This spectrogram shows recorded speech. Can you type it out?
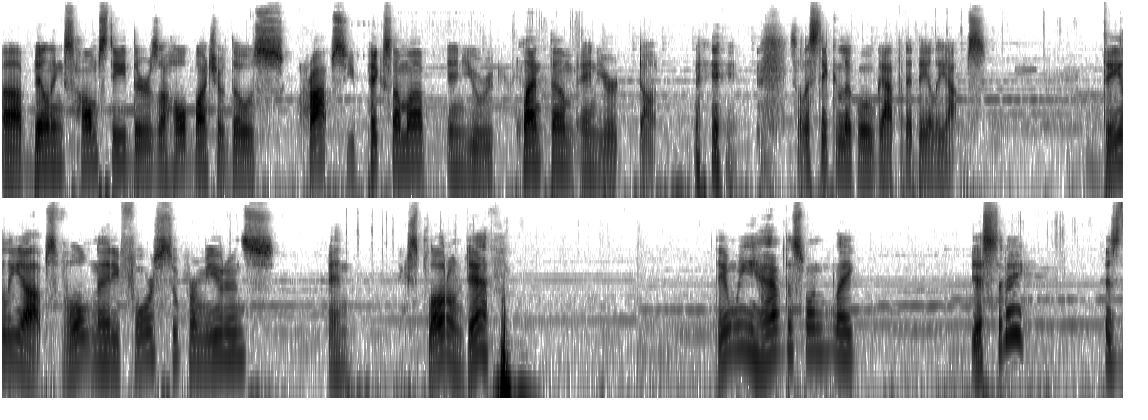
uh, Billings Homestead, there's a whole bunch of those crops. You pick some up and you replant them, and you're done. so let's take a look what we got for the daily ops. Daily ops: Vault 94, Super Mutants, and Explode on Death. Didn't we have this one like yesterday? Is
